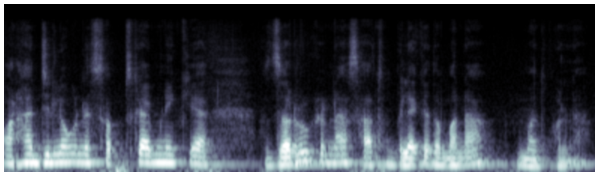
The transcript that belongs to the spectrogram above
और हाँ जिन लोगों ने सब्सक्राइब नहीं किया, ज़रूर करना, साथ में बेल आइकन दबाना मत भूलना।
